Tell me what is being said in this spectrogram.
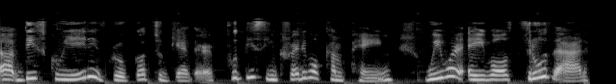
uh, this creative group got together, put this incredible campaign. We were able through that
